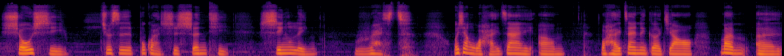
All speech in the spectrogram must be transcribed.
休息就是不管是身体、心灵 rest。我想我还在，嗯，我还在那个叫慢，呃，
